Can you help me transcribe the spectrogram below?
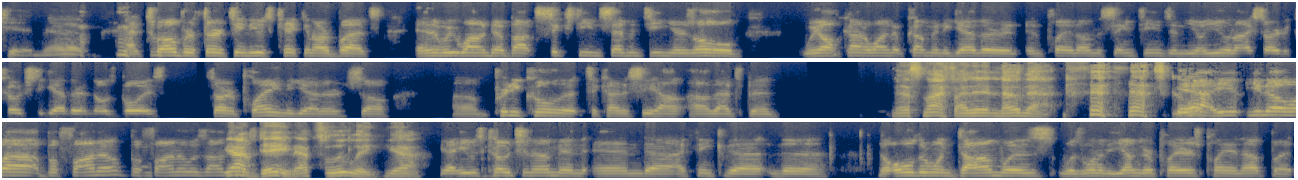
kid, man? At, at 12 or 13, he was kicking our butts, and then we wound up about 16, 17 years old we all kind of wind up coming together and, and, playing on the same teams. And, you know, you and I started to coach together and those boys started playing together. So um, pretty cool to, to kind of see how, how that's been. That's nice. I didn't know that. that's cool. Yeah, he, you know, uh, Buffano. Buffano was on. Yeah, Dave. Teams. Absolutely. Yeah. Yeah, he was coaching them, and and uh, I think the the the older one, Dom, was was one of the younger players playing up. But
